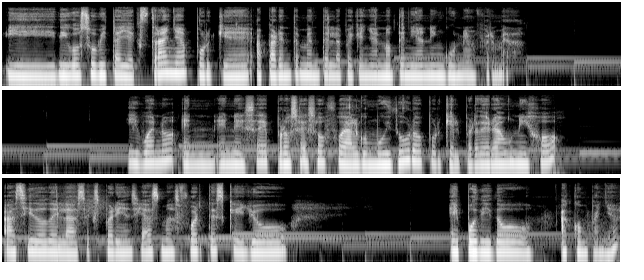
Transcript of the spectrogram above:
Y digo súbita y extraña porque aparentemente la pequeña no tenía ninguna enfermedad. Y bueno, en, en, ese proceso fue algo muy duro porque el perder a un hijo ha sido de las experiencias más fuertes que yo he podido acompañar.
